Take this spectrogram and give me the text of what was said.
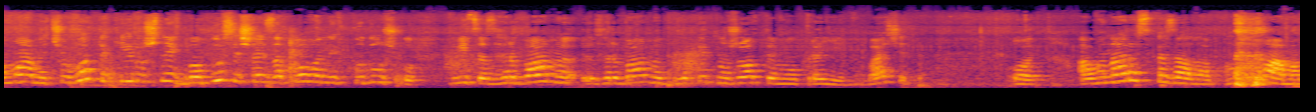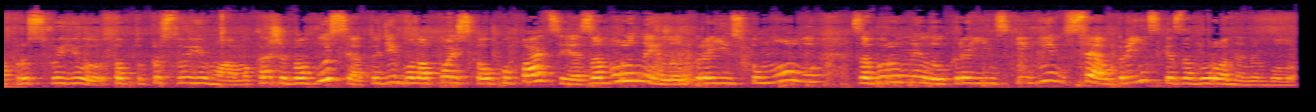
у мами, чого такий рушник, бабусі ще й захований в подушку. Дивіться, з гербами, з гербами блакитно-жовтими України. Бачите? От. А вона розказала мама про свою, тобто про свою маму. Каже, бабуся, тоді була польська окупація, заборонили українську мову, заборонили український гімн, все українське заборонене було.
